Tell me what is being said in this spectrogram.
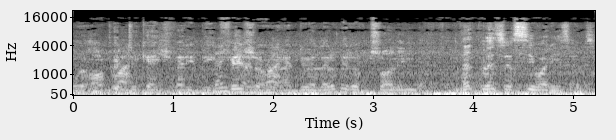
We're hoping to catch very big Then fish. We're right. gonna do a little bit of trolling. Let, let's just see what he says.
